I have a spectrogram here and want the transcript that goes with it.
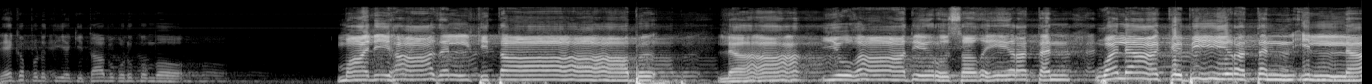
രേഖപ്പെടുത്തിയ കിതാബ് കൊടുക്കുമ്പോ മാലിഹാദൽ കിതാബ് لا يغادر صغيرة ولا كبيرة إلا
